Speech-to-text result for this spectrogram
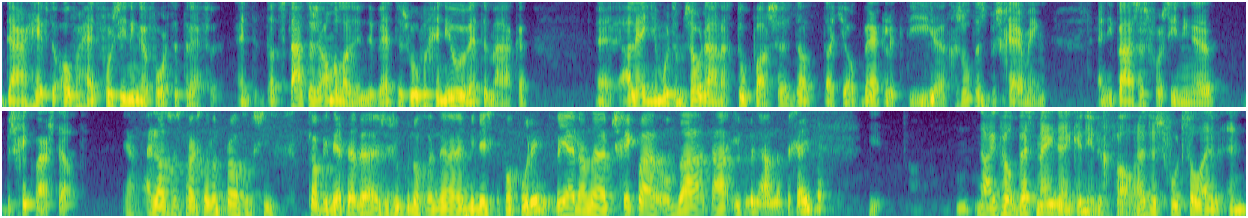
daar heeft de overheid voorzieningen voor te treffen. En dat staat dus allemaal al in de wet, dus we hoeven geen nieuwe wet te maken. Uh, alleen je moet hem zodanig toepassen dat, dat je ook werkelijk die uh, gezondheidsbescherming en die basisvoorzieningen beschikbaar stelt. Ja, en als we straks dan een progressief kabinet hebben en ze zoeken nog een uh, minister van Voeding, ben jij dan beschikbaar om daar, daar invulling aan te geven? Nou, ik wil best meedenken in ieder geval. Hè? Dus voedsel en, en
